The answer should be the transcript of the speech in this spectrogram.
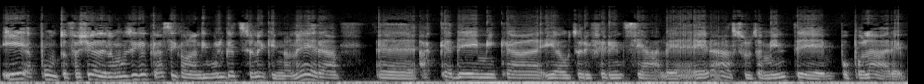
E appunto faceva della musica classica una divulgazione che non era eh, accademica e autoreferenziale, era assolutamente popolare,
